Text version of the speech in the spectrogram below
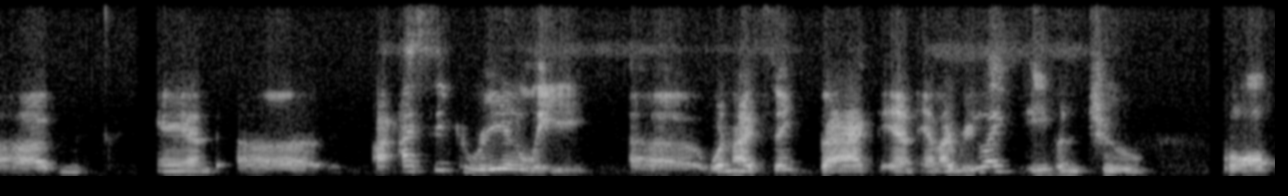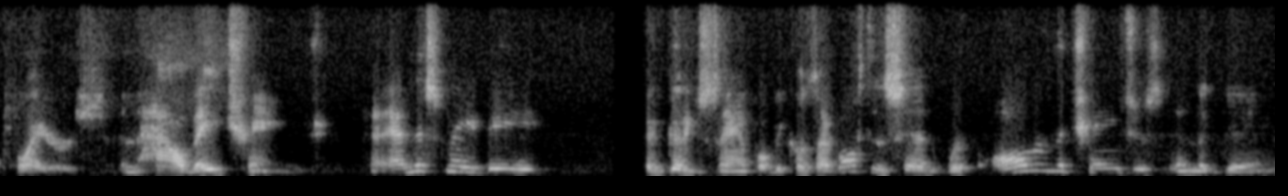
um, and uh, I, I think really uh, when I think back, and and I relate even to ball players and how they change, and, and this may be a good example because I've often said with all of the changes in the game,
